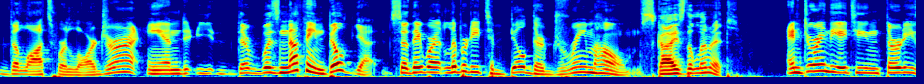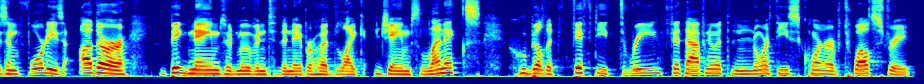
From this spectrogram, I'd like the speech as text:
the lots were larger and there was nothing built yet. So they were at liberty to build their dream homes. Sky's the limit. And during the 1830s and 40s, other big names would move into the neighborhood, like James Lenox, who built at 53 Fifth Avenue at the northeast corner of 12th Street.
